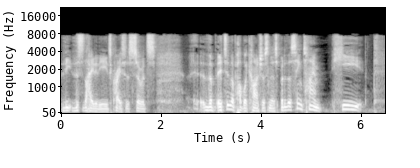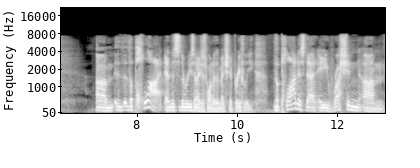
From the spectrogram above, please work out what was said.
the this is the height of the AIDS crisis, so it's the it's in the public consciousness, but at the same time he um, the, the plot, and this is the reason I just wanted to mention it briefly. The plot is that a Russian um,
